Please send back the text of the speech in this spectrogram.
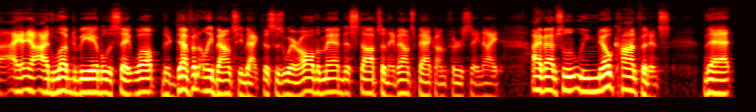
I, I'd love to be able to say, well, they're definitely bouncing back. This is where all the madness stops, and they bounce back on Thursday night. I have absolutely no confidence that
